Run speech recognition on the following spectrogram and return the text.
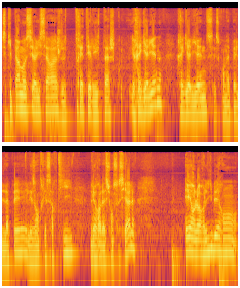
ce qui permet aux services RH de traiter les tâches régaliennes. Régaliennes, c'est ce qu'on appelle la paix, les entrées-sorties, les relations sociales. Et en leur libérant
